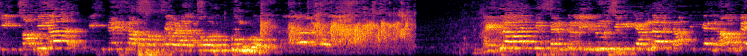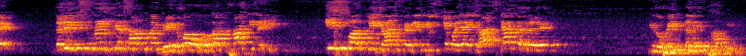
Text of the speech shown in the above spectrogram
कि चौकीदार इस देश का सबसे बड़ा चोर तुम हो। हैदराबाद की सेंट्रल यूनिवर्सिटी के अंदर जाति के नाम पे दलित स्टूडेंट के साथ कोई भेदभाव होता था कि नहीं? इस बात की जाँच करने उसके बजाय जाँच क्या कर रहे कि रोहित दलित था कि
